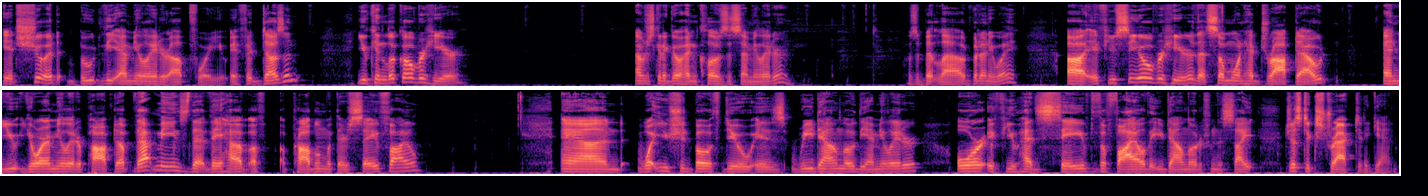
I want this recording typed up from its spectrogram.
it should boot the emulator up for you. If it doesn't, you can look over here. I'm just going to go ahead and close this emulator. It was a bit loud, but anyway. Uh, if you see over here that someone had dropped out and you your emulator popped up, that means that they have a, a problem with their save file. And what you should both do is re-download the emulator or if you had saved the file that you downloaded from the site, just extract it again.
